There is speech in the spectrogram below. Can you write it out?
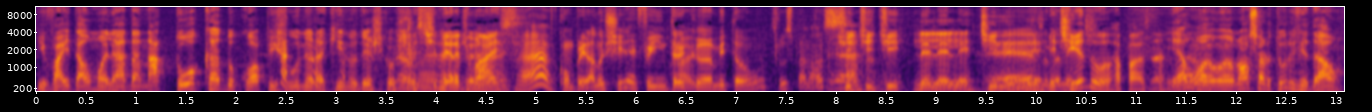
e vai dar uma olhada na toca do Cop Júnior aqui no Deixa que eu chuto. Estileira demais. Ah, comprei lá no Chile, né? Fui em intercâmbio, então trouxe pra nós. É? Ti, ti, ti, lê, lê, lê. Ti, É, lelê. exatamente. Metido, rapaz, né? É, o, é o nosso Arthur Vidal.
